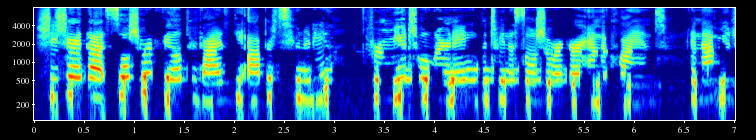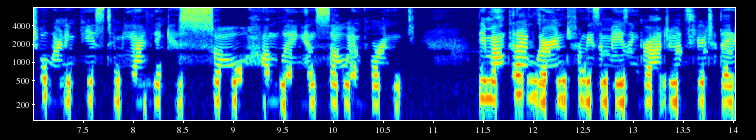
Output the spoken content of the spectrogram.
She shared that social work field provides the opportunity for mutual learning between the social worker and the client. And that mutual learning piece to me, I think, is so humbling and so important. The amount that I've learned from these amazing graduates here today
